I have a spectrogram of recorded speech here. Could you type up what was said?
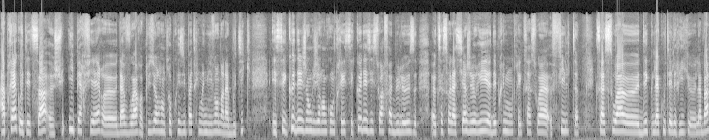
Après, à côté de ça, je suis hyper fière d'avoir plusieurs entreprises du patrimoine vivant dans la boutique et c'est que des gens que j'ai rencontrés, c'est que des histoires fabuleuses, que ce soit la ciergerie des Prémontrés, que ça soit Filt, que ça soit euh, la coutellerie euh, là-bas.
